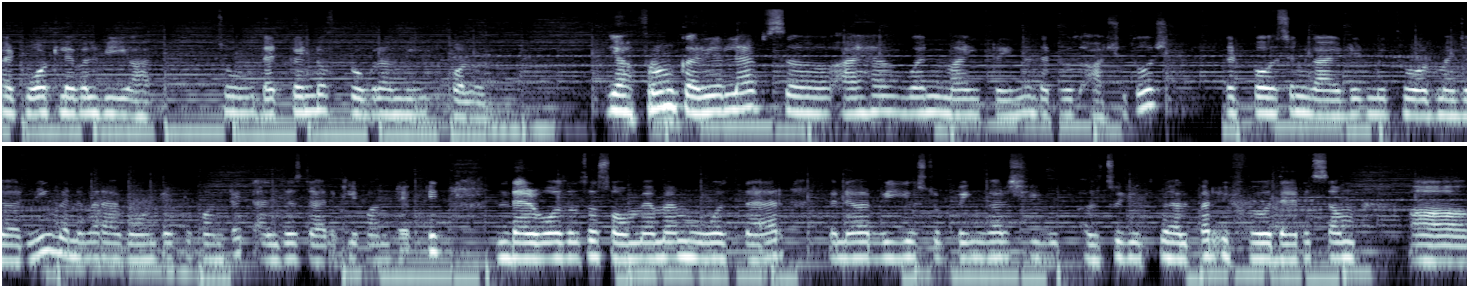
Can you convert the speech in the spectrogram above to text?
at what level we are. So that kind of program we followed. Yeah from career labs uh, i have one my trainer that was ashutosh that person guided me throughout my journey. Whenever i wanted to contact i'll just directly contact it. And there was also Soumya ma'am who was there. Whenever we used to ping her she would also used to help her. If uh, there is some uh,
